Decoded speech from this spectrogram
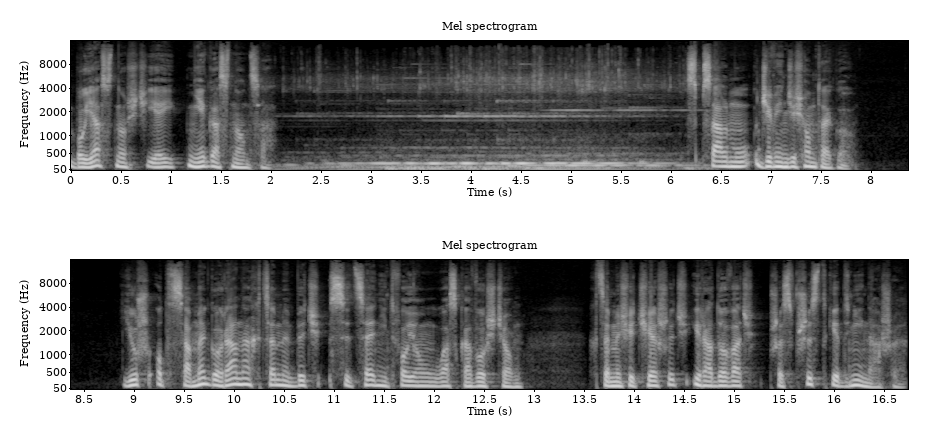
bo jasność jej niegasnąca. Z Psalmu 90. Już od samego rana chcemy być syceni Twoją łaskawością. Chcemy się cieszyć i radować przez wszystkie dni nasze.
